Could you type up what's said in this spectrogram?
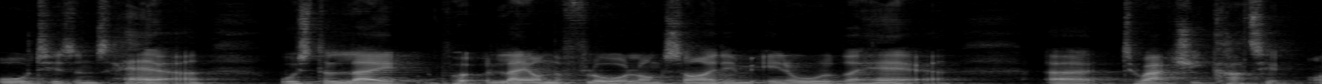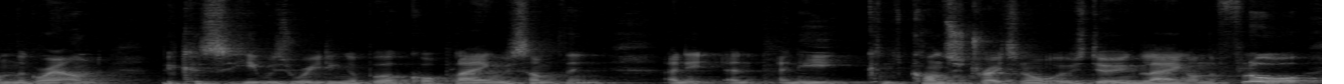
autism's hair was to lay put, lay on the floor alongside him in all of the hair uh, to actually cut it on the ground because he was reading a book or playing with something and he, and, and he concentrated on what he was doing laying on the floor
